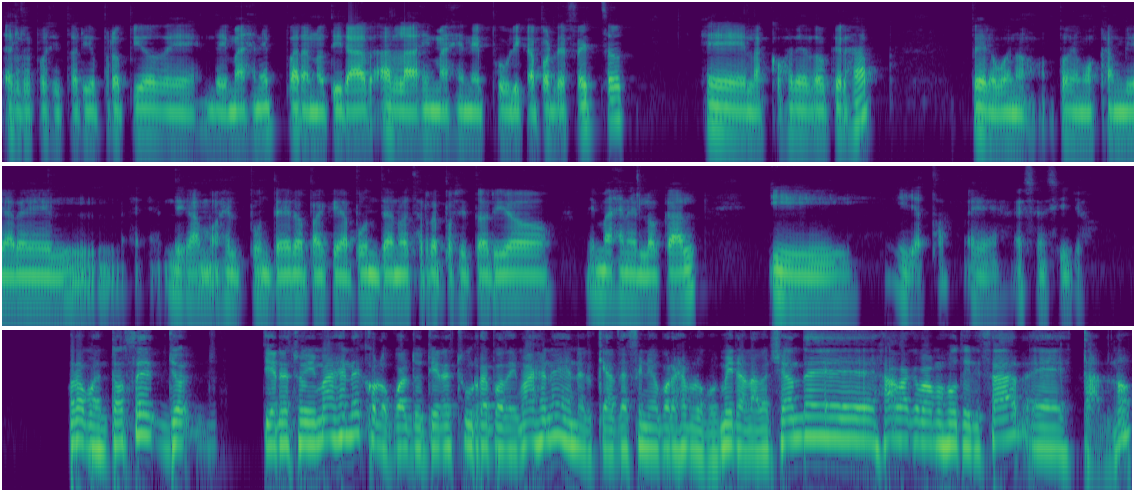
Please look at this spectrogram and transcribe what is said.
el repositorio propio de, imágenes para no tirar a las imágenes públicas por defecto, eh, las coge de Docker Hub, pero bueno, podemos cambiar el, digamos, el puntero para que apunte a nuestro repositorio de imágenes local y, ya está, eh, es sencillo. Bueno, pues entonces yo tienes tus imágenes, con lo cual tú tienes tu repo de imágenes en el que has definido, por ejemplo, pues mira, la versión de Java que vamos a utilizar es tal, ¿no?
